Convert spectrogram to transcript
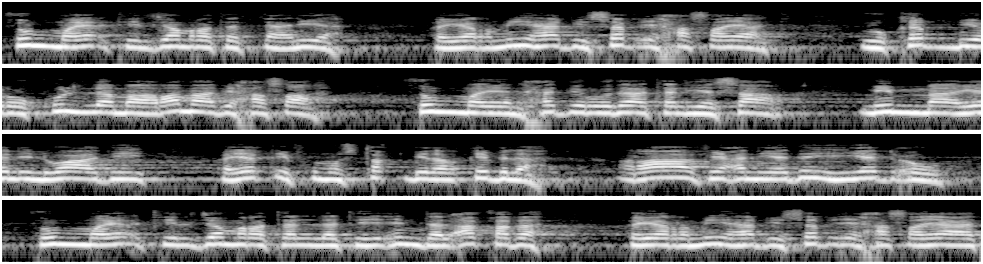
ثم يأتي الجمرة الثانية فيرميها بسبع حصيات يكبر كلما رمى بحصاه ثم ينحدر ذات اليسار مما يلي الوادي فيقف مستقبل القبلة رافعا يديه يدعو ثم يأتي الجمرة التي عند العقبة فيرميها بسبع حصيات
